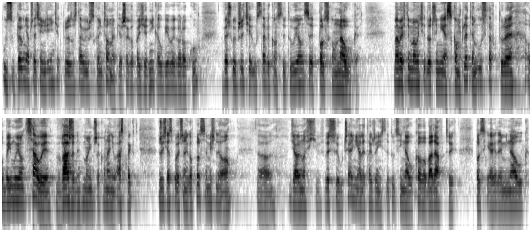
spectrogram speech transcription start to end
uzupełnia przedsięwzięcia, które zostały już skończone. 1 października ubiegłego roku weszły w życie ustawy konstytuujące polską naukę. Mamy w tym momencie do czynienia z kompletem ustaw, które obejmują cały ważny w moim przekonaniu aspekt życia społecznego w Polsce. Myślę o, o działalności wyższej uczelni, ale także instytucji naukowo-badawczych, Polskiej Akademii Nauk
